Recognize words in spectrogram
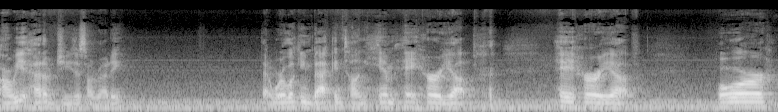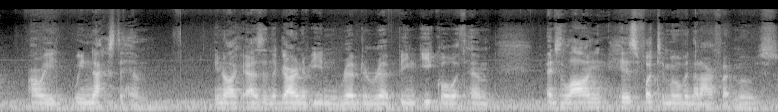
are we ahead of Jesus already? That we're looking back and telling him, hey, hurry up. hey, hurry up. Or are we, we next to him? You know, like as in the Garden of Eden, rib to rib, being equal with him and allowing his foot to move and then our foot moves.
